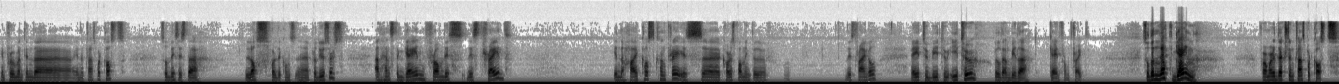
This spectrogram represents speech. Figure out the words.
improvement in the in the transport costs. So this is the loss for the uh, producers and hence the gain from this this trade in the high cost country is uh, corresponding to this triangle. A to b to e2 will then be the gain from trade. So the net gain from a reduction in transport costs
